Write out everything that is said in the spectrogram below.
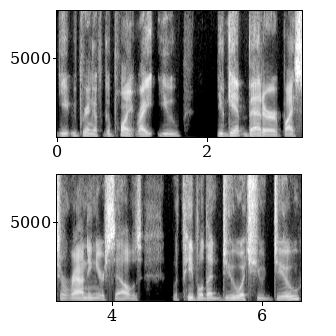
you bring up a good point, right? You you get better by surrounding yourselves with people that do what you do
